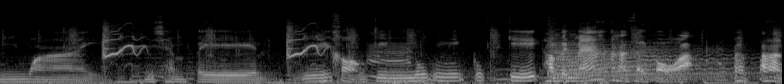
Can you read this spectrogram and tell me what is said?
มีไวน์มีแชมเปญมีของกินนุกนิกกุ๊กกิ๊กทำเป็นไหมอาหารสายฝออะอาหาร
